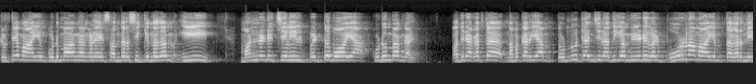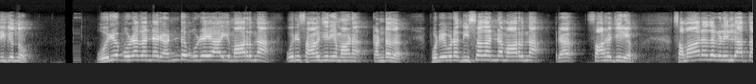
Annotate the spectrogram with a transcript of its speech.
കൃത്യമായും കുടുംബാംഗങ്ങളെ സന്ദർശിക്കുന്നതും ഈ മണ്ണിടിച്ചിലിൽ പെട്ടുപോയ കുടുംബങ്ങൾ അതിനകത്ത് നമുക്കറിയാം തൊണ്ണൂറ്റഞ്ചിലധികം വീടുകൾ പൂർണമായും തകർന്നിരിക്കുന്നു. ഒരു പുഴ തന്നെ രണ്ട് പുഴയായി മാറുന്ന ഒരു സാഹചര്യമാണ് കണ്ടത്. പുഴയുടെ ദിശ തന്നെ മാറുന്ന സാഹചര്യം. സമാനതകളില്ലാത്ത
